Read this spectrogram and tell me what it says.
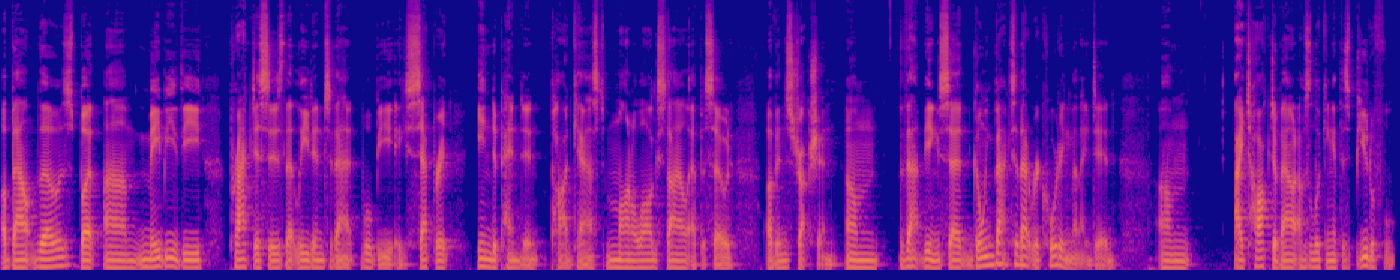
about those but um, maybe the practices that lead into that will be a separate independent podcast monologue style episode of instruction. Um, that being said, going back to that recording that I did, um, I talked about, I was looking at this beautiful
